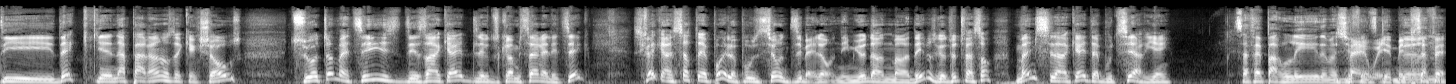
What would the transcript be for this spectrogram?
des, dès qu'il y a une apparence de quelque chose, tu automatises des enquêtes du commissaire à l'éthique. Ce qui fait qu'à un certain point, l'opposition dit, ben là, on est mieux d'en demander, parce que de toute façon, même si l'enquête aboutit à rien, ça fait parler de M. Ben Fitzgibbon. ça fait,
